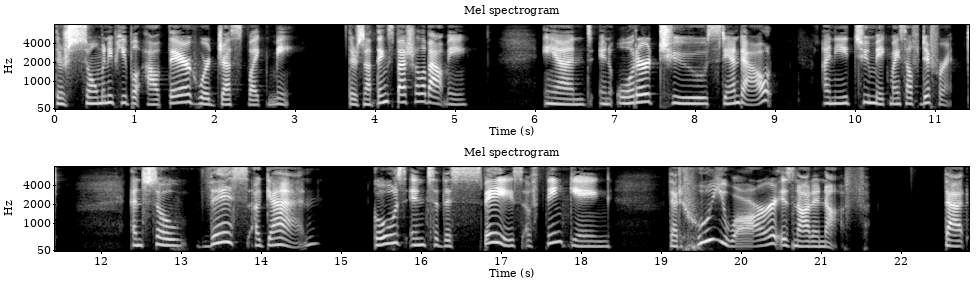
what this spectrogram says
There's so many people out there who are just like me. There's nothing special about me. And in order to stand out, I need to make myself different. And so, this again goes into this space of thinking that who you are is not enough, that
